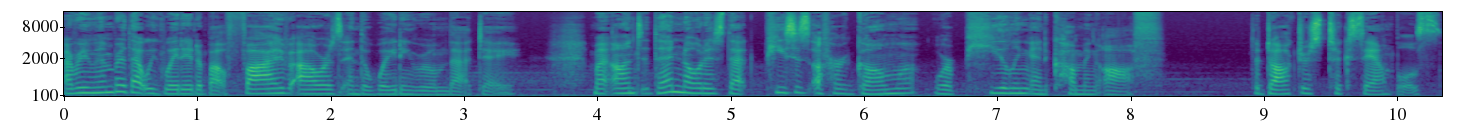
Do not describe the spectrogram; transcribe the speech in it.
I remember that we waited about five hours in the waiting room that day. My aunt then noticed that pieces of her gum were peeling and coming off. The doctors took samples.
